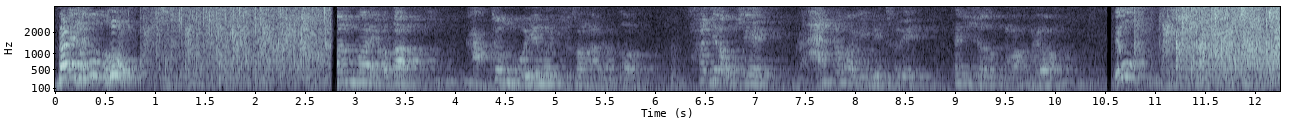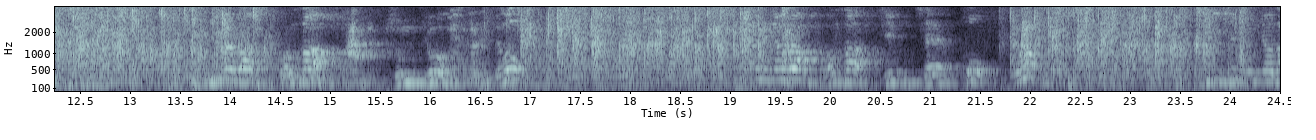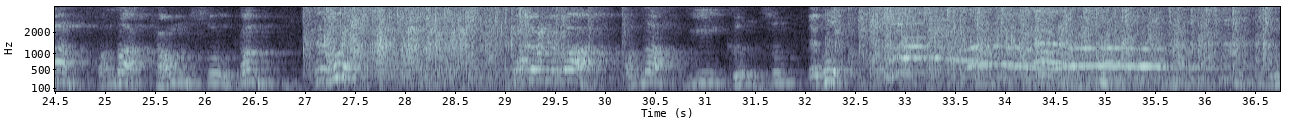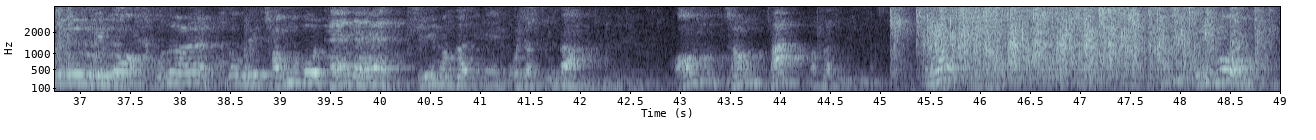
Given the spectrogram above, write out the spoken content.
말고 당과 여당 각종 모임을 주선하면서 차질 없이 깔끔하게 일처리 해주셔서 고맙고요. 네모. 민주당 원사 박준표. 네모. 민주당 원사 김재호. 네모. 26여당 원사 경수현. 네모. 소병여당 원사 이근순, 명호 그리고 오늘 또 우리 정보대대 주임 원사님이 오셨습니다. 엄정만 원사님이십니다. 그리고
